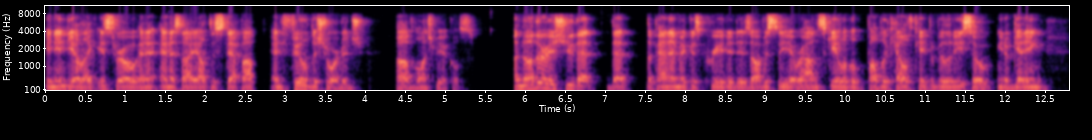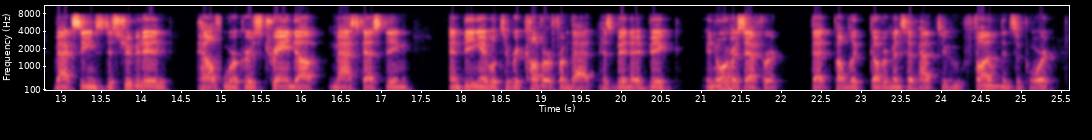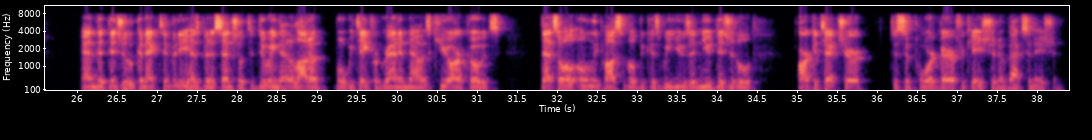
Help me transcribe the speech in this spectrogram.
in India like ISRO and NSIL to step up and fill the shortage of launch vehicles. Another issue that that the pandemic has created is obviously around scalable public health capabilities. So, you know, getting vaccines distributed, health workers trained up, mass testing, and being able to recover from that has been a big, enormous effort that public governments have had to fund and support. And the digital connectivity has been essential to doing that. A lot of what we take for granted now is QR codes. That's all only possible because we use a new digital architecture to support verification of vaccination.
